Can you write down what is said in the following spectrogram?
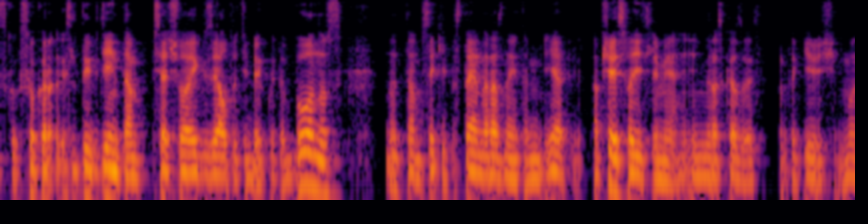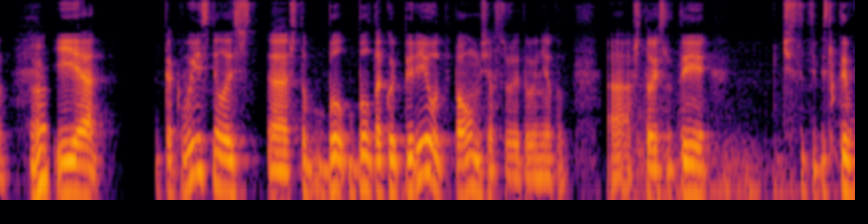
сколько, сколько, если ты в день там 50 человек взял, то тебе какой-то бонус. Ну, там всякие постоянно разные. Там, я общаюсь с водителями, они мне рассказывают про такие вещи. Вот. Uh-huh. И э, как выяснилось, что был, был такой период, по-моему, сейчас уже этого нету, что если ты чисто если ты,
